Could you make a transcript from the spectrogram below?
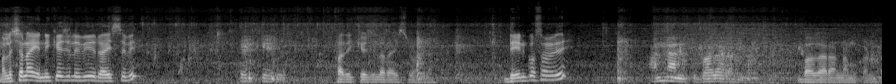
మలచన ఎన్ని కేజీలు ఇవి రైస్ ఇవి? టెన్ కేజీ పది కేజీల రైస్ మేడం. దేనికోసం ఇది? అన్నానికి బగారా అన్నం బగారా అన్నం కంట.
